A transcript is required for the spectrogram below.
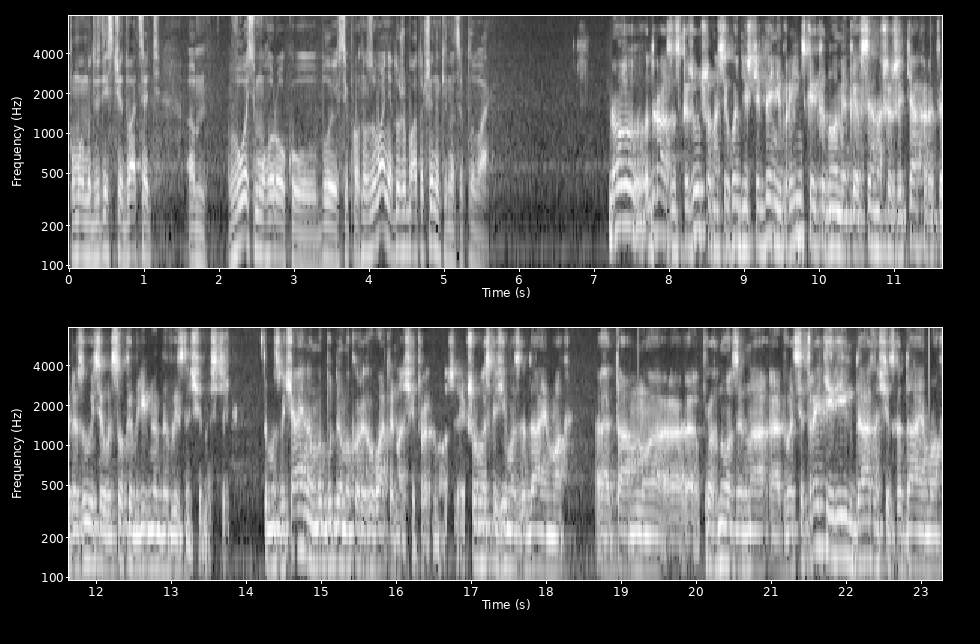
по-моєму, 2028 року були всі прогнозування. Дуже багато чинників на це впливає. Ну одразу скажу, що на сьогоднішній день українська економіка, і все наше життя характеризується високим рівнем невизначеності. Тому, звичайно, ми будемо коригувати наші прогнози. Якщо ми, скажімо, згадаємо е, там е, прогнози на 23-й рік, да, значить згадаємо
